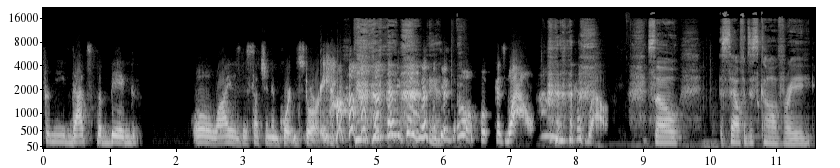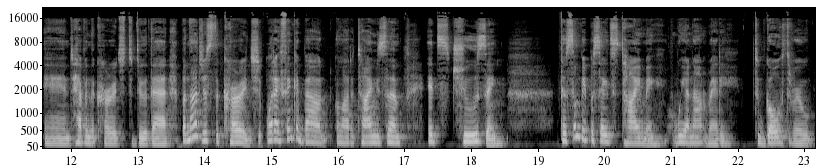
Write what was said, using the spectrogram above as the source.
for me, that's the big, oh, why is this such an important story? because, oh, wow. Because wow. So, self discovery and having the courage to do that, but not just the courage. What I think about a lot of time is um, it's choosing. Because some people say it's timing. We are not ready to go through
